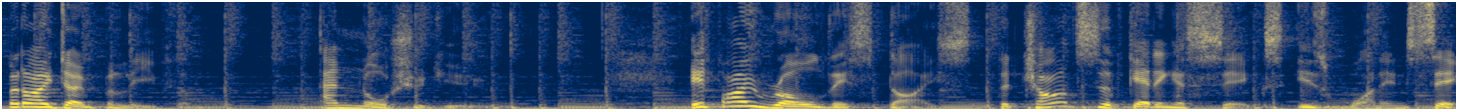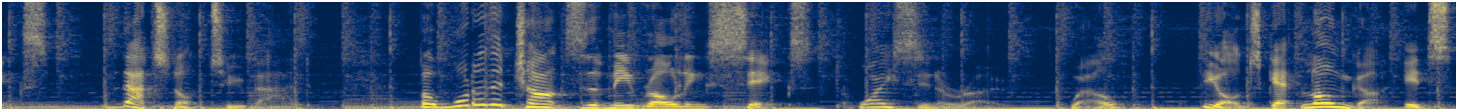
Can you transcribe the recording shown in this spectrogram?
But I don't believe them, and nor should you. If I roll this dice, the chances of getting a 6 is 1 in 6. That's not too bad. But what are the chances of me rolling 6 twice in a row? Well, the odds get longer. It's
